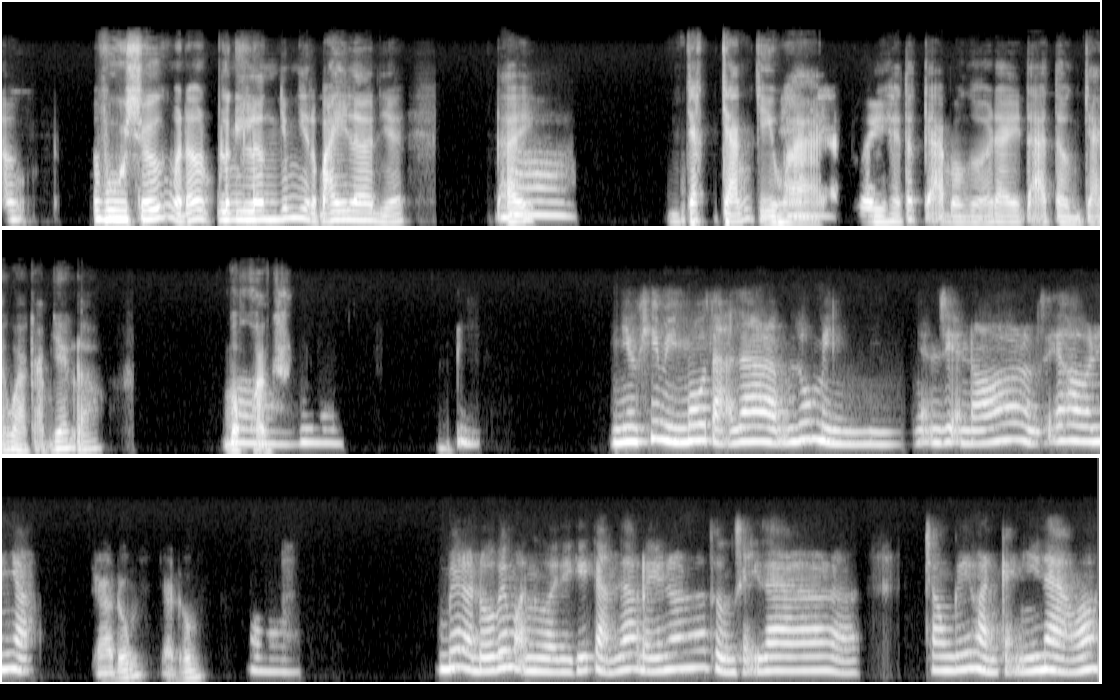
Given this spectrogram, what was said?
nó nó vui sướng và nó lâng lâng giống như là bay lên vậy. Ờ. Đấy. Chắc chắn chị Hòa, anh Huy hay tất cả mọi người ở đây đã từng trải qua cảm giác đó. Ờ, Một khoảnh khắc. ừm. Ừm. Nhiều khi mình mô tả ra là cũng giúp mình mình nhận diện nó được dễ hơn ấy nhỉ? Dạ đúng, dạ đúng. Ờ. Không biết là đối với mọi người thì cái cảm giác đấy nó nó thường xảy ra là trong cái hoàn cảnh như nào á?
